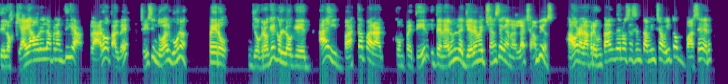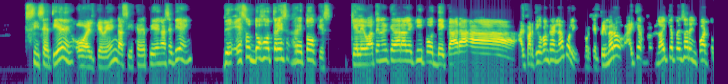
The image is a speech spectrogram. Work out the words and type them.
De los que hay ahora en la plantilla, claro, tal vez, sí, sin duda alguna. Pero yo creo que con lo que hay basta para competir y tener un legitimate chance de ganar la Champions. Ahora, la pregunta de los 60 mil chavitos va a ser si Setien o el que venga, si es que despiden a Setien, de esos dos o tres retoques que le va a tener que dar al equipo de cara al partido contra el Napoli, porque primero hay que, no hay que pensar en cuarto,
